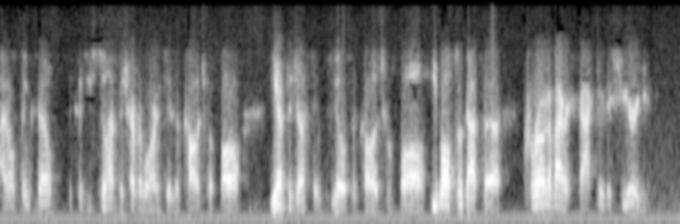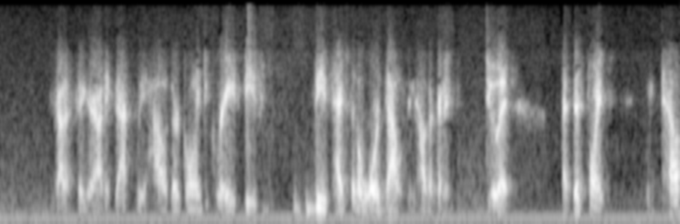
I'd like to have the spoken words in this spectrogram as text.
I don't think so because you still have the Trevor Lawrences of college football. You have the Justin Fields of college football. You've also got the coronavirus factor this year, and you've got to figure out exactly how they're going to grade these these types of awards out and how they're going to do it. At this point, Kyle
